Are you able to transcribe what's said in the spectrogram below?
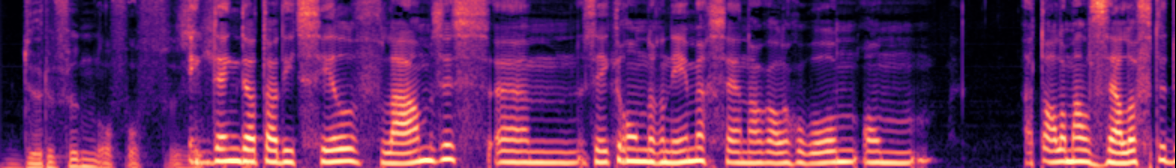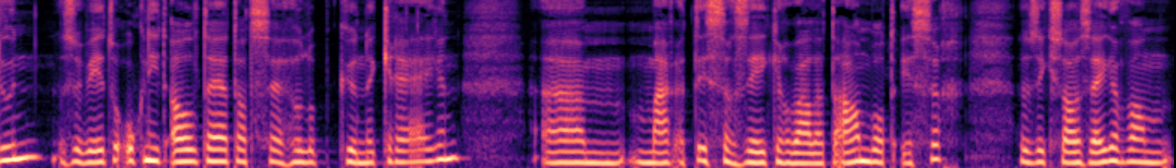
durven? Of, of zich- Ik denk dat dat iets heel Vlaams is. Ehm, zeker ondernemers zijn nogal gewoon om het allemaal zelf te doen. Ze weten ook niet altijd dat ze hulp kunnen krijgen. Ehm, maar het is er zeker wel, het aanbod is er. Dus ik zou zeggen van,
